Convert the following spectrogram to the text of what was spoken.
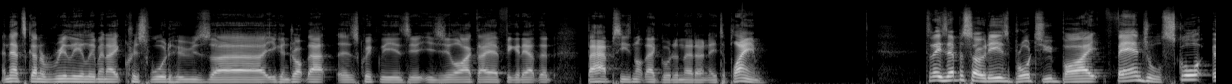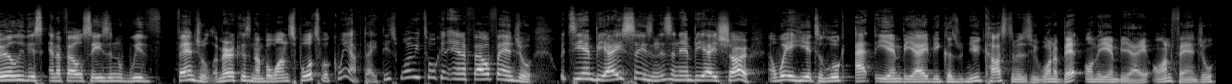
and that's going to really eliminate Chris Wood, who's uh, you can drop that as quickly as you, as you like. They have figured out that perhaps he's not that good and they don't need to play him. Today's episode is brought to you by FanDuel. Score early this NFL season with FanDuel, America's number one sportsbook. Can we update this? Why are we talking NFL FanDuel? It's the NBA season. This is an NBA show, and we're here to look at the NBA because new customers who want to bet on the NBA on FanDuel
